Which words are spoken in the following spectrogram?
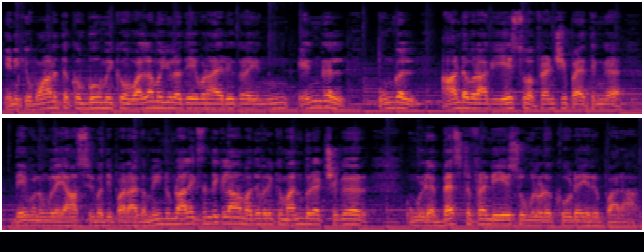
இன்னைக்கு வானத்துக்கும் பூமிக்கும் வல்லமையுள்ள தேவனா இருக்கிற எங்- எங்கள் உங்கள் ஆண்டவராக இயேசுவ ஃப்ரெண்ட்ஷிப்பை ஏத்துங்க. தேவன் உங்களை ஆசீர்வதிப்பாராக. மீண்டும் நாளைக்கு சந்திக்கலாம். அது வரைக்கும் அன்பு ரட்சகர் உங்களுடைய பெஸ்ட் ஃப்ரெண்ட் இயேசு உங்களோட கூட இருப்பாராக.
